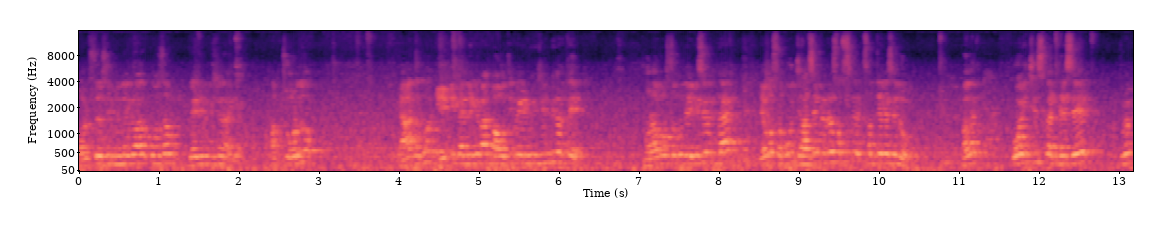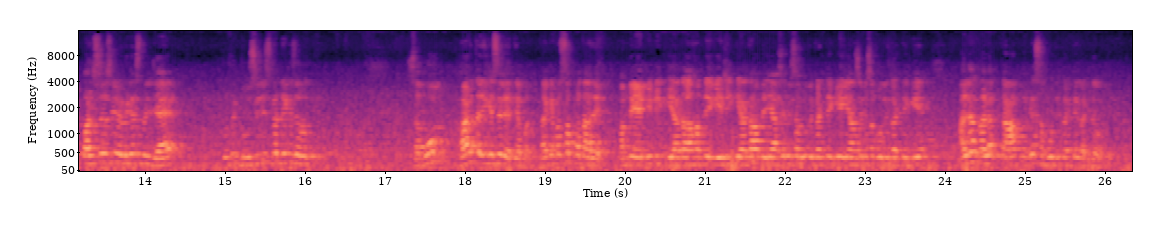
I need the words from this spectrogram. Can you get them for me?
परसुएसिव मिलने के बाद कौन सा वेरिफिकेशन आ गया? अब छोड़ दो। याद रखो एपी करने के बाद वाउचर वेरिफिकेशन भी करते हैं। थोड़ा बहुत सबूत एपी से मिलता है। देखो, सबूत जहाँ से मिल रहा है सब जगह से लो मगर कोई चीज़ करने से तुम्हें परसुएसिव एविडेंस मिल जाए तो फिर दूसरी चीज़ करने की ज़रूरत नहीं। सबूत हर तरीके से लेते हैं अपन। ताकि अपन सब बता दें। हमने ए भी किया था, हमने ये भी किया था, हमने यहाँ से भी सबूत इकट्ठे किए, यहाँ से भी सबूत इकट्ठे किए। अलग अलग काम करके सबूत इकट्ठे करते होते हैं।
